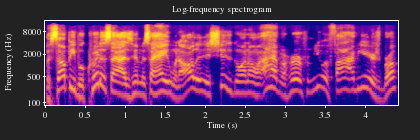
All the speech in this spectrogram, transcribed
But some people criticize him and say, hey, when all of this shit is going on, I haven't heard from you in five years, bro.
